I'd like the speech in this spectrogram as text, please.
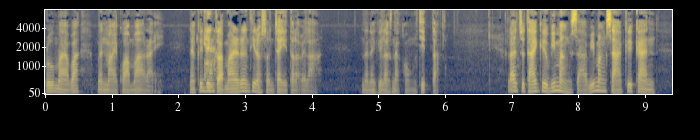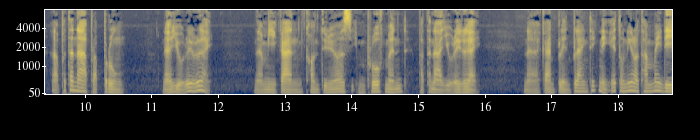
รู้มาว่ามันหมายความว่าอะไรนะคือดึงกลับมาในเรื่องที่เราสนใจอยู่ตลอดเวลา นั่นคือลักษณะของจิตตะและสุดท้ายคือวิมังสา วิมังสาคือการพัฒนาปรับปรุงนะอยู่เรื่อยๆนะมีการ continuous improvement พัฒนาอยู่เรื่อยๆนะการเปลี่ยนแปลงเทคนิคเอ๊ะตรงนี้เราทำไม่ดี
